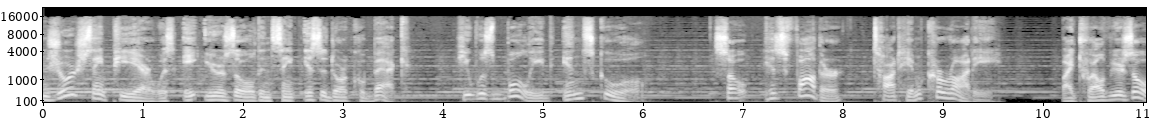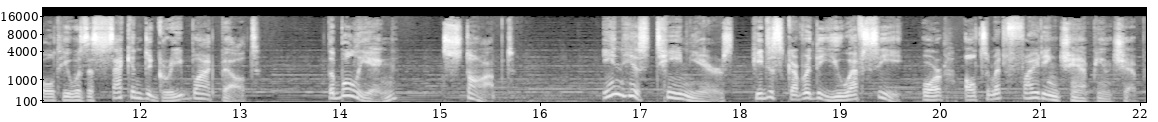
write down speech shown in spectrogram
When Georges St. Pierre was eight years old in St. Isidore, Quebec, he was bullied in school. So his father taught him karate. By 12 years old, he was a second degree black belt. The bullying stopped. In his teen years, he discovered the UFC, or Ultimate Fighting Championship,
